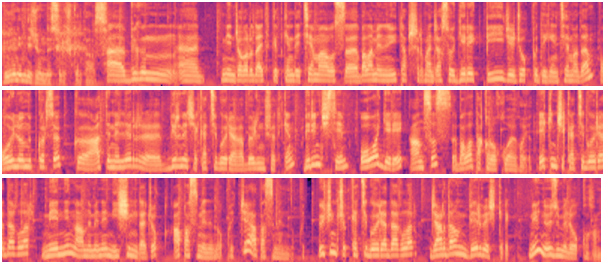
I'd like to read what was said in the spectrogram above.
бүгүн эмне жөнүндө сүйлөшкөн атабыз бүгүн мен жогоруда айтып кеткендей темабыз бала менен үй тапшырма жасоо керекпи же жокпу деген темада ойлонуп көрсөк ата энелер бир нече категорияга бөлүнүшөт экен. Биринчиси ооба керек ансыз бала такыр окубай коет экинчи категориядагылар менин аны менен ишим да жок апасы менен окуйт же атасы менен окуйт. Үчүнчү категориядагылар жардам бербеш керек. Мен өзүм эле окугам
